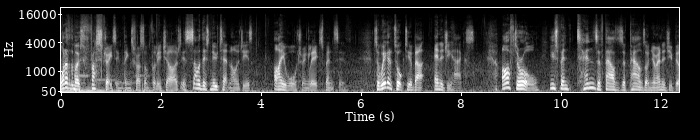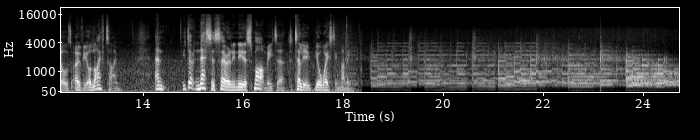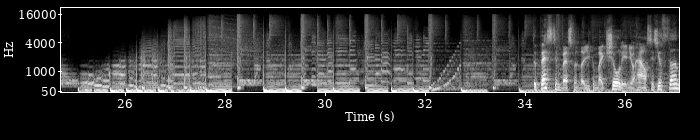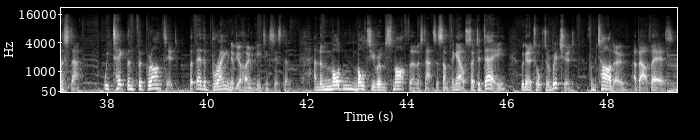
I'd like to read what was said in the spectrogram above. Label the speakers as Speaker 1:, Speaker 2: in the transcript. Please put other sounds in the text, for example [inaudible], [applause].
Speaker 1: One of the most frustrating things for us on Fully Charged is some of this new technology is eye-wateringly expensive. So we're going to talk to you about energy hacks. After all, you spend tens of thousands of pounds on your energy bills over your lifetime. And you don't necessarily need a smart meter to tell you you're wasting money. The best investment though you can make surely in your house is your thermostat. We take them for granted, but they're the brain of your home heating system. And the modern multi-room smart thermostats are something else. So today, we're going to talk to Richard from Tado about theirs.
